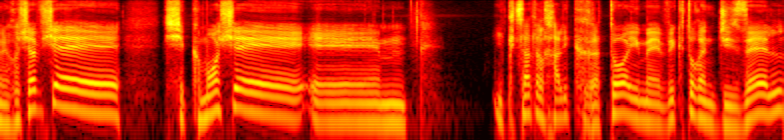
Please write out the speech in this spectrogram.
ואני חושב ש, שכמו ש... אה, היא קצת הלכה לקראתו עם אה, ויקטור and ג'יזל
